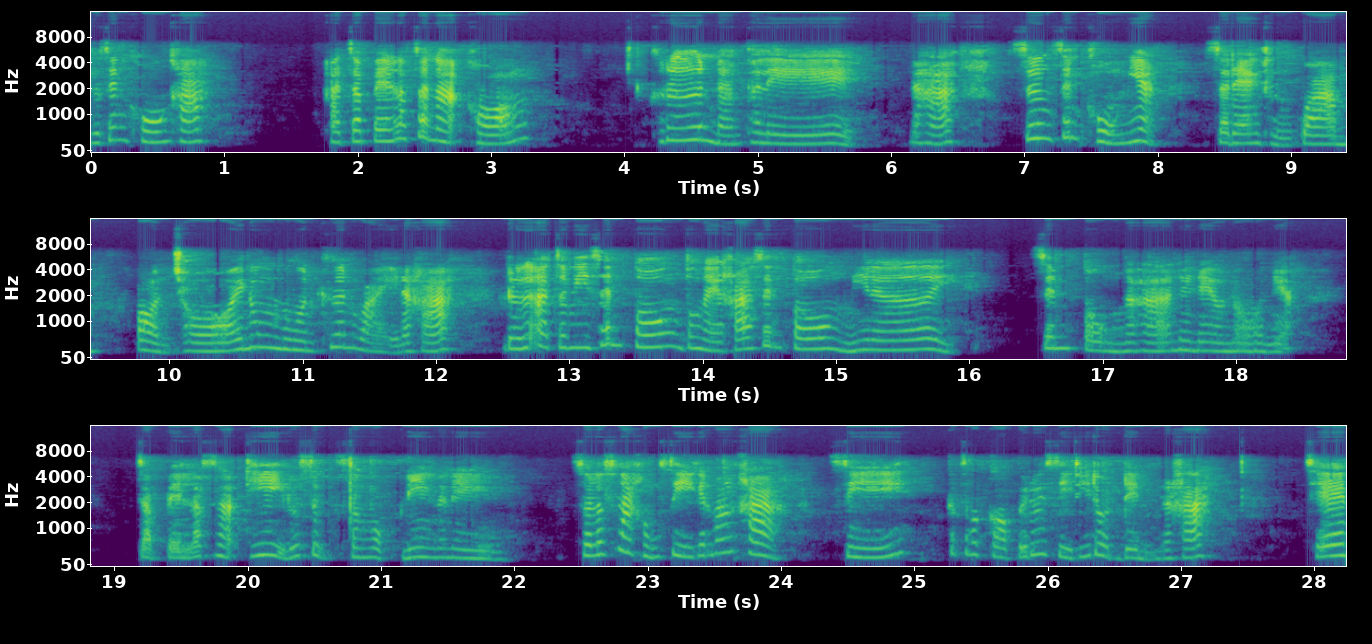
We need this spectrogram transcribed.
คือเส้นโค้งคะ อาจจะเป็นลักษณะของคลื่นน้ำทะเลนะคะ ซึ่งเส้นโค้งเนี่ยแสดงถึงความอ่อนช้อยนุ่มนวลเคลื่อนไหวนะคะ หรืออาจจะมีเส้นตรงตรงไหนคะ เส้นตรงนี่เลย เส้นตรงนะคะ ในแนวนอนเนี่ยจะเป็นลักษณะที่รู้สึกสงบนิ่งนั่นเอง ส่วนลักษณะของสีกันบ้างค่ะ สีก็จะประกอบไปด้วยสีที่โดดเด่นนะคะ เช่น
